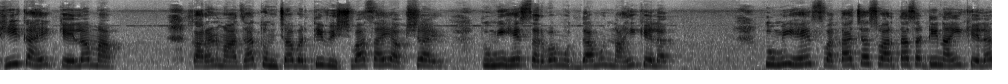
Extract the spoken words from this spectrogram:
ठीक आहे केलं माफ. कारण माझा तुमच्यावरती विश्वास आहे अक्षय. तुम्ही हे सर्व मुद्दामून नाही केलं तुम्ही हे स्वतःच्या स्वार्थासाठी नाही केलं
